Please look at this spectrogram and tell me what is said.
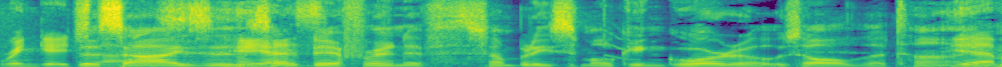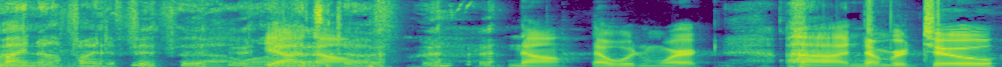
ring gauge the size. sizes Yes. are different. If somebody's smoking Gordos all the time, Yeah, I might not find a fit for that one. Yeah, That's no. tough. No, that wouldn't work. Uh, number two,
